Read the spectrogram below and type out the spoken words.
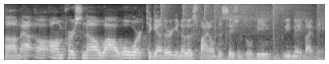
um, at, on personnel, while we'll work together, you know, those final decisions will be be made by me.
